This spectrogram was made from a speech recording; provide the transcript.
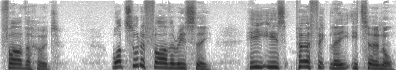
fatherhood. What sort of father is he? He is perfectly eternal.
